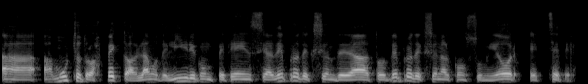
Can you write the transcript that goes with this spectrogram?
a, a muchos otros aspectos. Hablamos de libre competencia, de protección de datos, de protección al consumidor, etc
